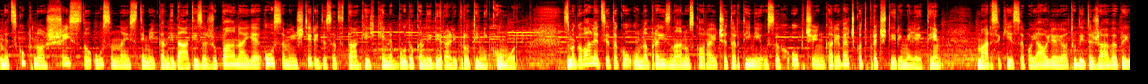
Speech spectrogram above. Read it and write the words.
Med skupno 618 kandidati za župana je 48 takih, ki ne bodo kandidirali proti nikomor. Zmagovalec je tako vnaprej znan v skoraj četrtini vseh občin, kar je več kot pred štirimi leti. Marsikje se pojavljajo tudi težave pri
